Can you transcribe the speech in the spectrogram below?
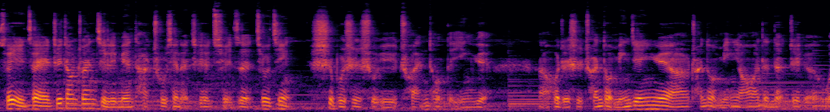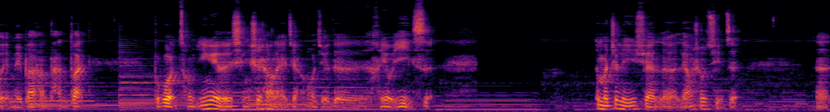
所以在这张专辑里面，它出现的这些曲子究竟是不是属于传统的音乐啊，或者是传统民间音乐啊、传统民谣啊等等，这个我也没办法判断。不过从音乐的形式上来讲，我觉得很有意思。那么这里选了两首曲子。呃，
